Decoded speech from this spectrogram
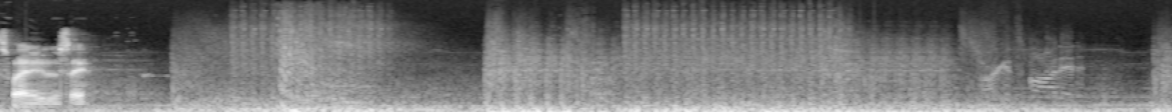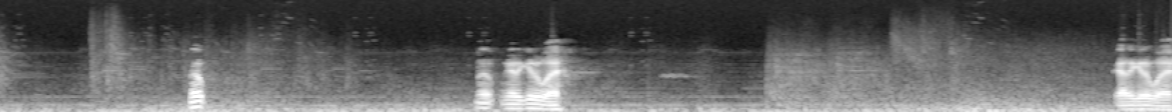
That's what I needed to say. Nope. Nope, gotta get away. Gotta get away.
